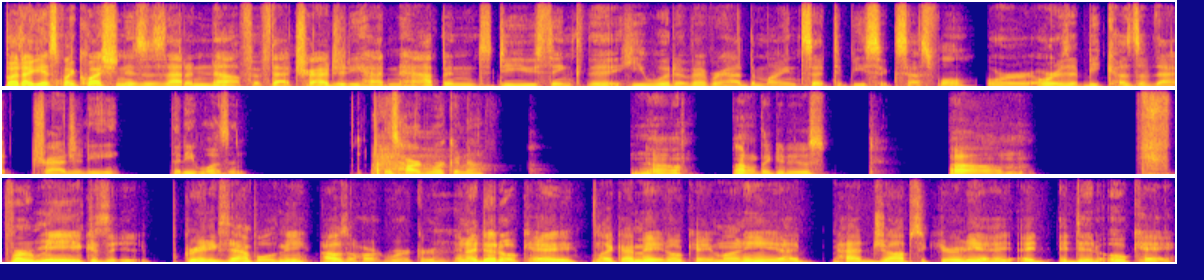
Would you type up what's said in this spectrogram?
But I guess my question is is that enough? If that tragedy hadn't happened, do you think that he would have ever had the mindset to be successful or or is it because of that tragedy that he wasn't? Is hard work enough? No, I don't think it is. Um, for me, because great example with me, I was a hard worker Mhm. and I did okay. Like I made okay money. I had job security. I I, I did okay.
